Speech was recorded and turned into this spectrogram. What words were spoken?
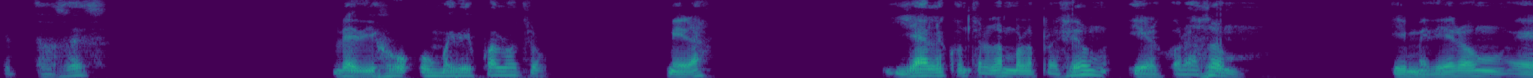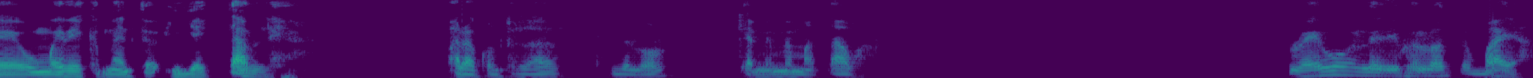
Entonces le dijo un médico al otro, mira, ya le controlamos la presión y el corazón y me dieron eh, un medicamento inyectable para controlar el dolor que a mí me mataba. Luego le dijo el otro, vaya,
